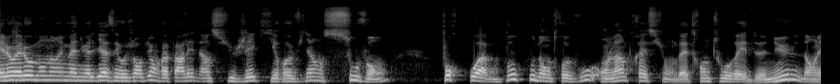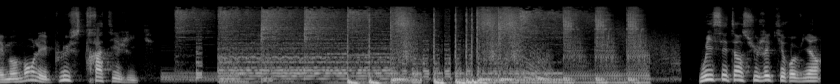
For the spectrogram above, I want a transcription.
Hello, hello, mon nom est Emmanuel Diaz et aujourd'hui on va parler d'un sujet qui revient souvent. Pourquoi beaucoup d'entre vous ont l'impression d'être entourés de nuls dans les moments les plus stratégiques? Oui, c'est un sujet qui revient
